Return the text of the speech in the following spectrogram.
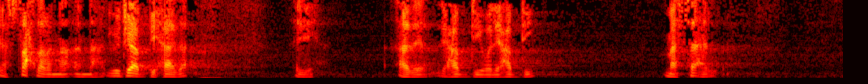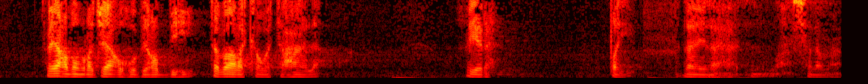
يستحضر أنه يجاب بهذا. إيه. هذا لعبدي ولعبدي ما سأل فيعظم رجاؤه بربه تبارك وتعالى. غيره. طيب. لا إله إلا الله. السلام عليكم.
